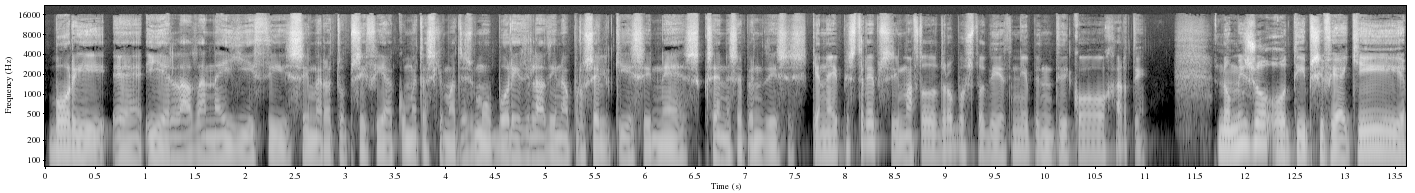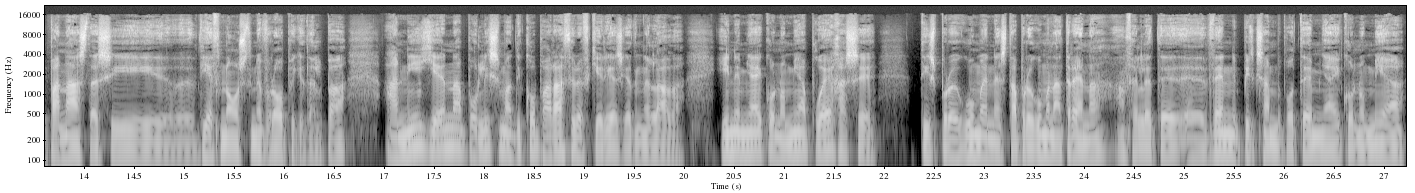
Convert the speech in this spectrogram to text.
Μπορεί ε, η Ελλάδα να ηγηθεί σήμερα του ψηφιακού μετασχηματισμού, μπορεί δηλαδή να προσελκύσει νέες ξένες επενδύσεις και να επιστρέψει με αυτόν τον τρόπο στο διεθνή επενδυτικό χάρτη; Νομίζω ότι η ψηφιακή επανάσταση διεθνώς στην Ευρώπη κτλ. ανοίγει ένα πολύ σημαντικό παράθυρο ευκαιρίας για την Ελλάδα. Είναι μια οικονομία που έχασε τις προηγούμενες, τα προηγούμενα τρένα, αν θέλετε. Ε, δεν υπήρξαμε ποτέ μια οικονομία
